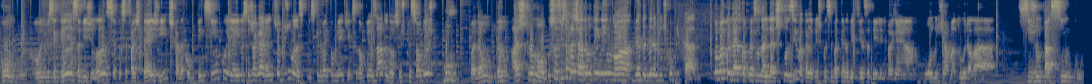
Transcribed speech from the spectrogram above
combo, onde você ganha essa vigilância, você faz 10 hits, cada combo tem 5, e aí você já garante sua vigilância. Por isso que ele vai tão bem aqui. Você dá um pesado, dá o seu especial 2, bum! Vai dar um dano astronômico. O surfista prateado não tem nenhum nó verdadeiramente complicado. Tomar cuidado com a personalidade explosiva, cada vez que você bater na defesa dele, ele vai ganhar um bônus de armadura lá. Se juntar 5,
